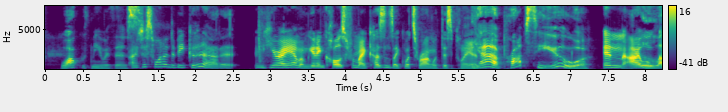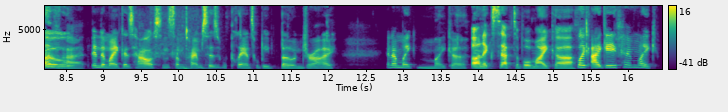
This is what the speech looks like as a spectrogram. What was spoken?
Walk with me with this. I just wanted to be good at it. And here I am. I'm getting calls from my cousins like, what's wrong with this plant? yeah, props to you. And I will love go that. into Micah's house, and sometimes his plants will be bone dry. And I'm like, Micah. Unacceptable, Micah. Like, I gave him like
